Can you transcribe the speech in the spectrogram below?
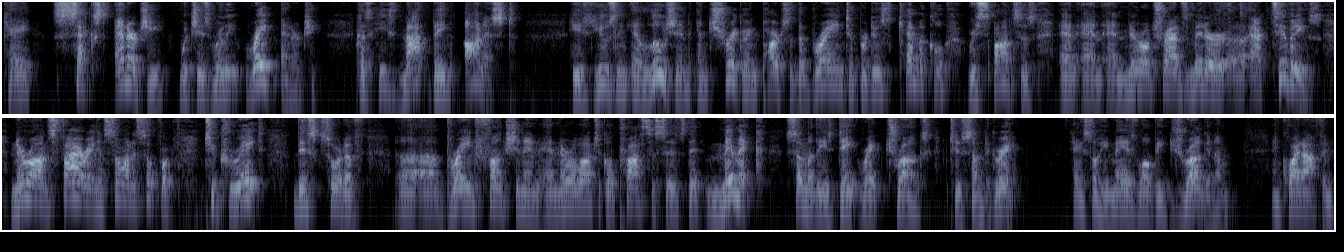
okay, sex energy, which is really rape energy, because he's not being honest. He's using illusion and triggering parts of the brain to produce chemical responses and, and, and neurotransmitter uh, activities, neurons firing, and so on and so forth, to create this sort of uh, uh, brain function and, and neurological processes that mimic some of these date rape drugs to some degree. Okay, so he may as well be drugging them. And quite often,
